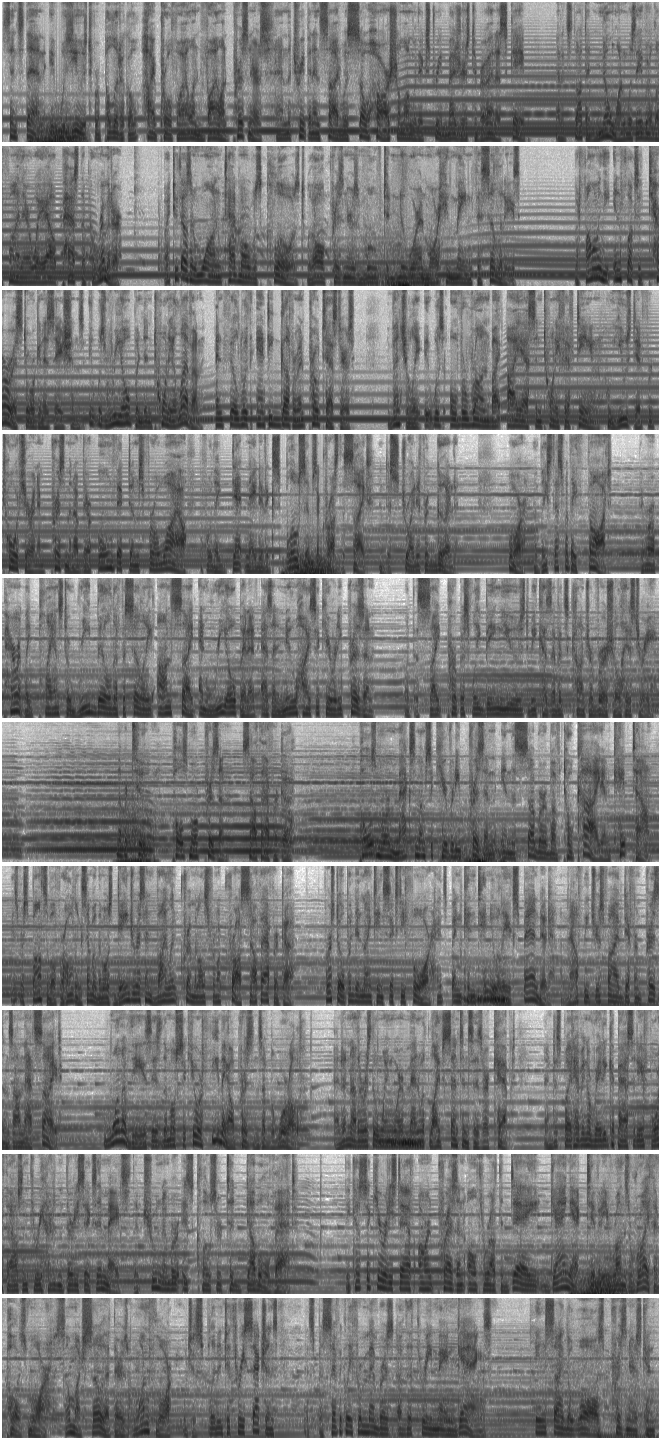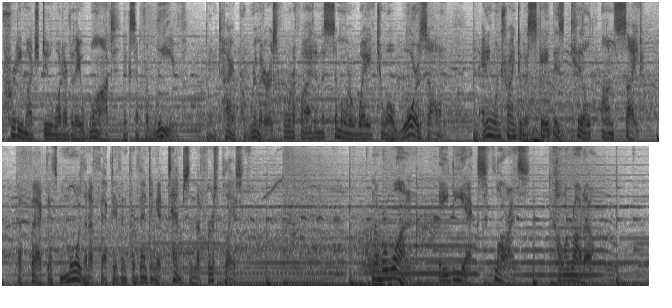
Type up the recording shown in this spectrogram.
Since then, it was used for political, high-profile, and violent prisoners, and the treatment inside was so harsh along with extreme measures to prevent escape that it's thought that no one was able to find their way out past the perimeter. By 2001, Tadmor was closed, with all prisoners moved to newer and more humane facilities. But following the influx of terrorist organizations, it was reopened in 2011 and filled with anti-government protesters. Eventually, it was overrun by IS in 2015, who used it for torture and imprisonment of their own victims for a while before they detonated explosives across the site and destroyed it for good. Or at least that's what they thought. There were apparently plans to rebuild a facility on site and reopen it as a new high security prison, with the site purposefully being used because of its controversial history. Number 2. Pollsmoor Prison, South Africa. Pollsmoor Maximum Security Prison in the suburb of Tokai in Cape Town is responsible for holding some of the most dangerous and violent criminals from across South Africa. First opened in 1964, it's been continually expanded and now features five different prisons on that site. One of these is the most secure female prisons of the world, and another is the wing where men with life sentences are kept. And despite having a rated capacity of 4,336 inmates, the true number is closer to double that. Because security staff aren't present all throughout the day, gang activity runs rife at Pollsmoor, so much so that there's one floor, which is split into three sections, and specifically for members of the three main gangs. Inside the walls, prisoners can pretty much do whatever they want, except for leave. The entire perimeter is fortified in a similar way to a war zone, and anyone trying to escape is killed on sight, a fact that's more than effective in preventing attempts in the first place. Number 1. ADX Florence, Colorado.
